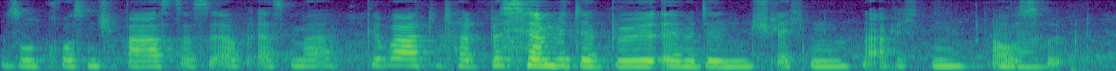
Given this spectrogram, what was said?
so großen Spaß, dass er auch erstmal gewartet hat, bis er mit, der Bö äh, mit den schlechten Nachrichten rausrückt. Ja.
